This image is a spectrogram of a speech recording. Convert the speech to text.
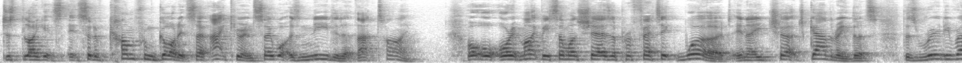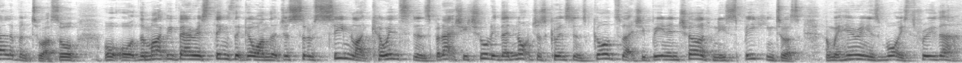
just like it's, it's sort of come from God. It's so accurate and so what is needed at that time. Or, or, or, it might be someone shares a prophetic word in a church gathering that's, that's really relevant to us. Or, or, or, there might be various things that go on that just sort of seem like coincidence, but actually, surely they're not just coincidence. God's actually been in charge and He's speaking to us, and we're hearing His voice through that.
